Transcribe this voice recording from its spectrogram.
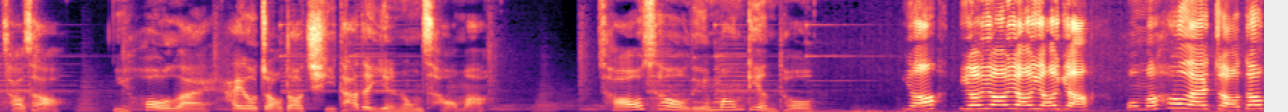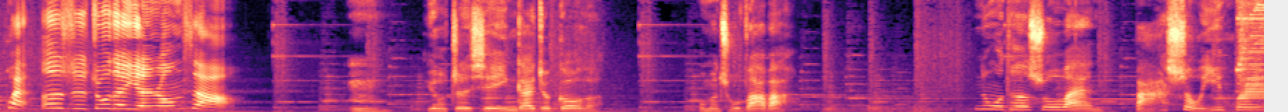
草草，你后来还有找到其他的岩绒草吗？”草草连忙点头：“有，有，有，有，有，有。我们后来找到快二十株的岩绒草。”“嗯，有这些应该就够了。我们出发吧。”诺特说完，把手一挥，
